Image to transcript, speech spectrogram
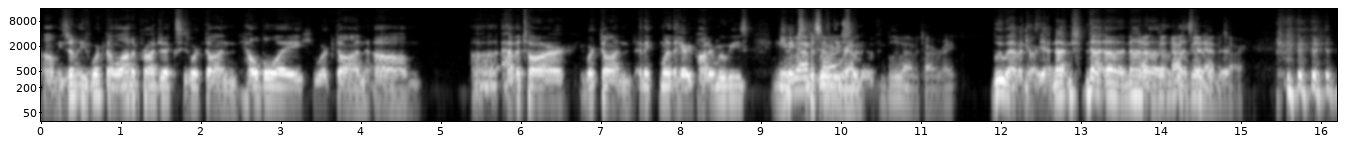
Um, he's done he's worked on a lot of projects. He's worked on Hellboy. He worked on um, uh, Avatar. He worked on I think one of the Harry Potter movies. And he Blue makes these really sort of Blue Avatar, right? blue Avatar. Yeah, not not uh, not, Not, uh, good, not good. Avatar.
